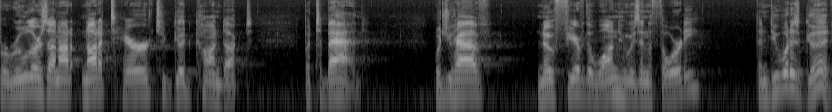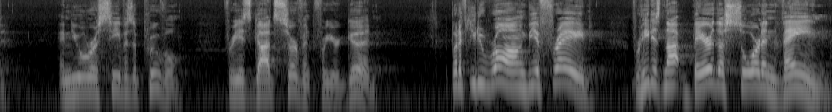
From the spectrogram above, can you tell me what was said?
For rulers are not, not a terror to good conduct, but to bad. Would you have no fear of the one who is in authority? Then do what is good, and you will receive his approval, for he is God's servant for your good. But if you do wrong, be afraid, for he does not bear the sword in vain.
